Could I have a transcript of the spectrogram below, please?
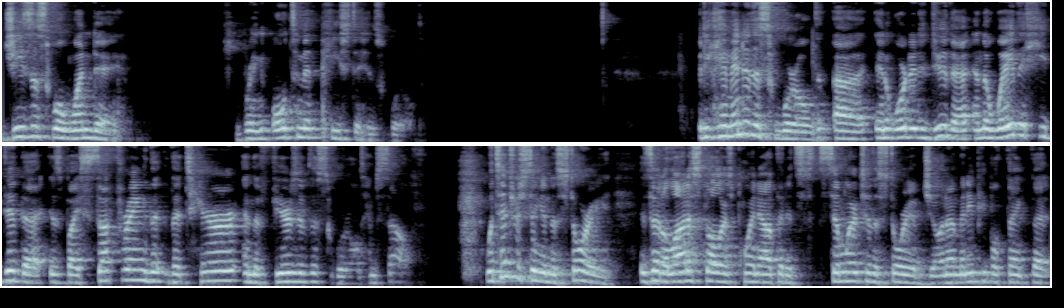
Jesus will one day bring ultimate peace to his world. But he came into this world uh, in order to do that. And the way that he did that is by suffering the, the terror and the fears of this world himself. What's interesting in the story is that a lot of scholars point out that it's similar to the story of Jonah. Many people think that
